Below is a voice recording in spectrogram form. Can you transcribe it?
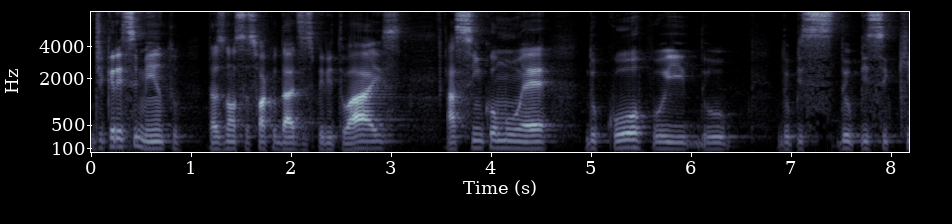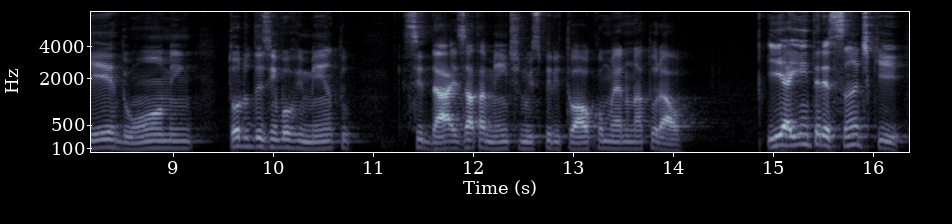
de crescimento das nossas faculdades espirituais, assim como é do corpo e do, do, do psique do homem, todo o desenvolvimento se dá exatamente no espiritual como é no natural. E aí é interessante que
